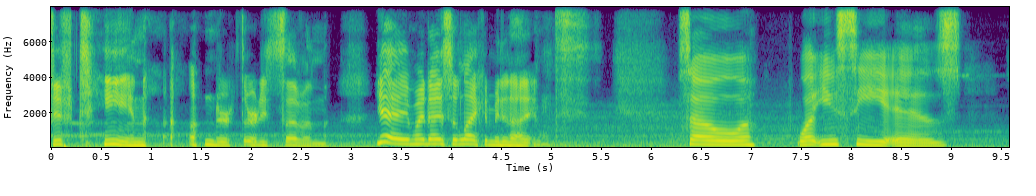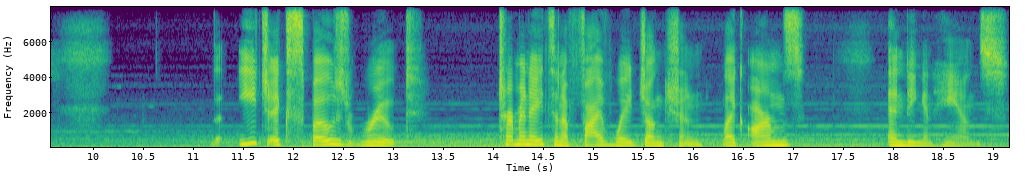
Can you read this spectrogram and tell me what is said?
15 under 37. Yay, my dice are liking me tonight. So, what you see is each exposed root terminates in a five way junction, like arms ending in hands.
